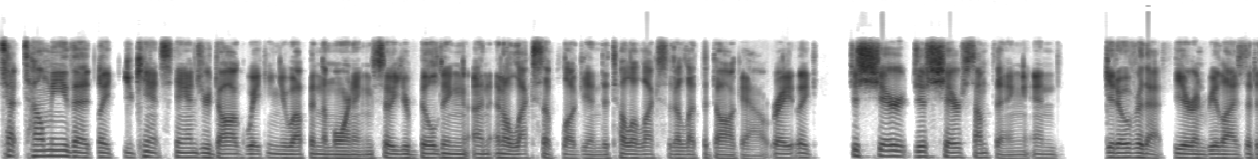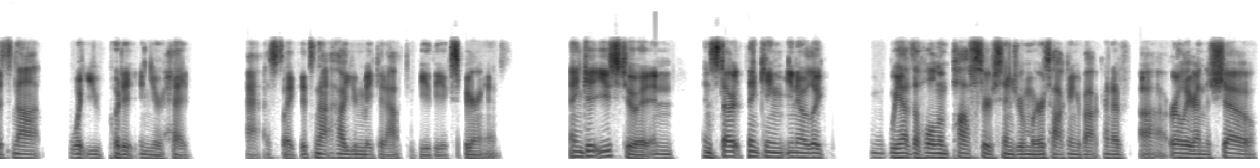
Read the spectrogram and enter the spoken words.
T- tell me that like you can't stand your dog waking you up in the morning so you're building an, an alexa plugin to tell alexa to let the dog out right? Like just share just share something and get over that fear and realize that it's not what you put it in your head as. Like it's not how you make it out to be the experience. And get used to it and and start thinking, you know, like we have the whole imposter syndrome we were talking about kind of uh, earlier in the show.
